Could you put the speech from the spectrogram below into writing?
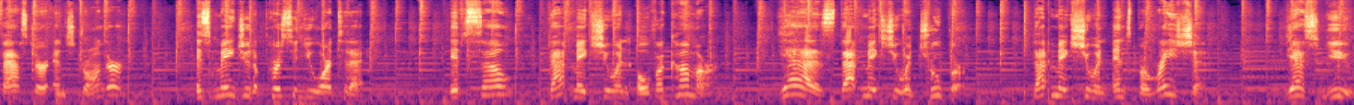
faster, and stronger? It's made you the person you are today? If so, that makes you an overcomer. Yes, that makes you a trooper. That makes you an inspiration. Yes, you,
